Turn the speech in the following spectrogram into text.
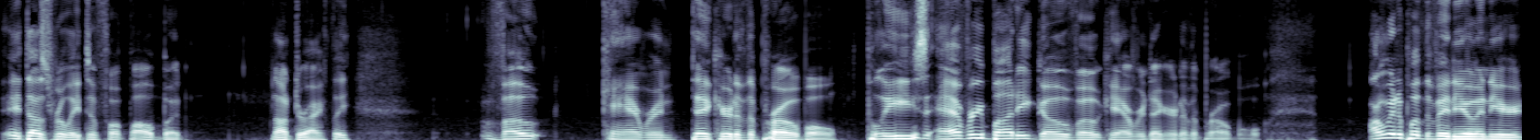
it does relate to football, but not directly. Vote Cameron Dicker to the Pro Bowl. Please, everybody go vote Cameron Dicker to the Pro Bowl. I'm going to put the video in here.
